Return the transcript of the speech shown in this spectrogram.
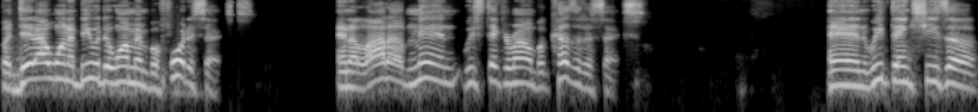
But did I want to be with the woman before the sex? And a lot of men, we stick around because of the sex. And we think she's a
